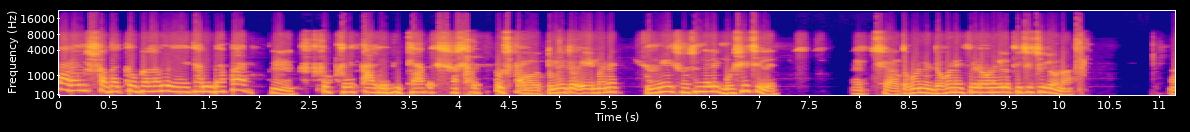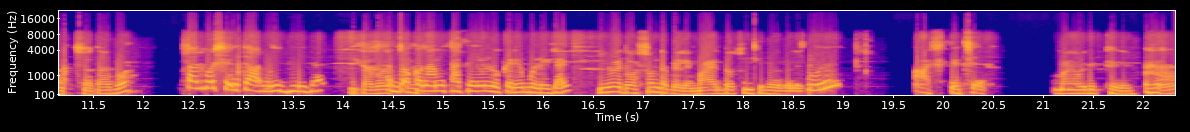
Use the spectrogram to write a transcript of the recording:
হুম তার আগে সবাইকে বললাম এরকম ব্যাপার। হুম। ওখানে কালি দিতে হবে শ্মশান তুমি তো এই মানে তুমি এই শ্মশানকালী বসিয়েছিলে আচ্ছা তখন যখন এসেছিলে তখন এগুলো কিছু ছিল না। আচ্ছা তারপর? তারপর সেইটা আমি দিয়ে যাই। যখন আমি তাকে লোকের বলে যাই। কীভাবে দর্শনটা পেলে? মায়ের দর্শন কীভাবে পেলে? উনি আসতেছে। মানে ওই দিক থেকে? হ্যাঁ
